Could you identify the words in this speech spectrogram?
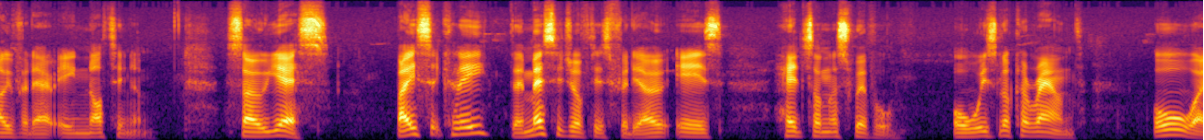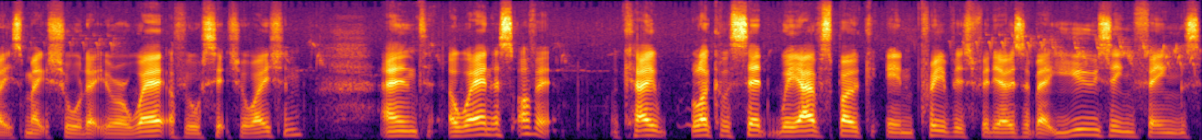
over there in Nottingham. So yes, basically the message of this video is heads on a swivel. Always look around always make sure that you're aware of your situation and awareness of it. Okay, like I said, we have spoke in previous videos about using things,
